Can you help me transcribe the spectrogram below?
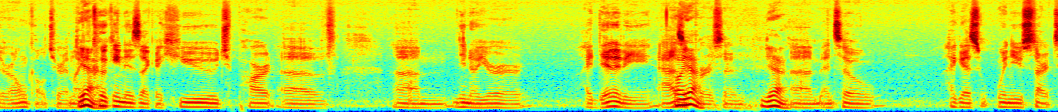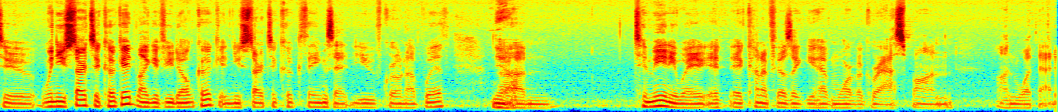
their own culture and like Yeah. cooking is like a huge part of um, you know your identity as Oh, a yeah. person yeah. um, and so i guess when you start to when you start to cook it like if you don't cook and you start to cook things that you've grown up with Yeah. um, to me anyway it, it kind of feels like you have more of a grasp on on what that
